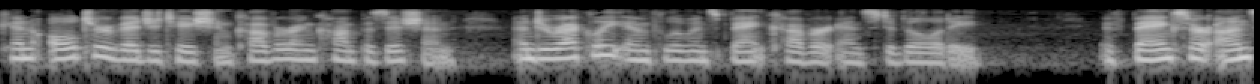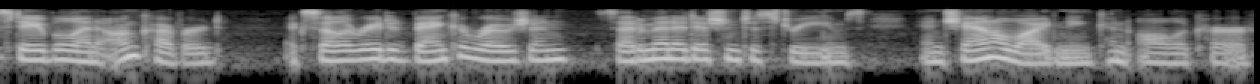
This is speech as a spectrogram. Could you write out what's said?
can alter vegetation cover and composition and directly influence bank cover and stability. If banks are unstable and uncovered, accelerated bank erosion, sediment addition to streams, and channel widening can all occur.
